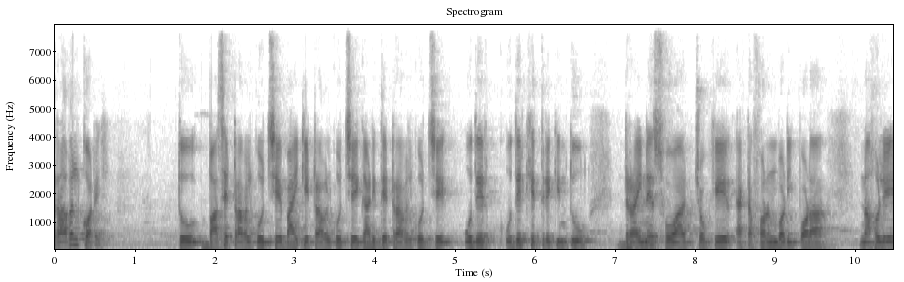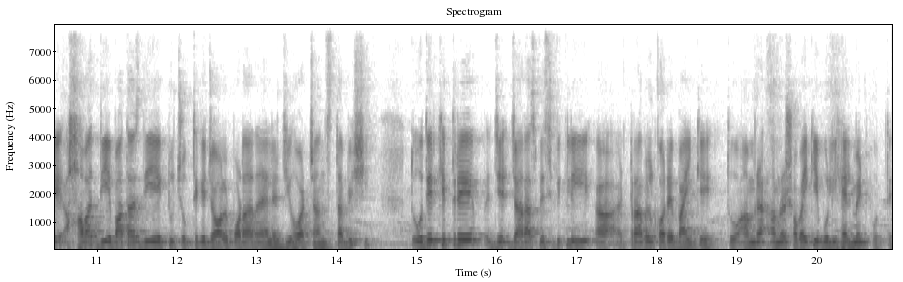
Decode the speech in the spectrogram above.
ট্রাভেল করে তো বাসে ট্রাভেল করছে বাইকে ট্রাভেল করছে, গাড়িতে ট্রাভেল করছে, ওদের ওদের ক্ষেত্রে কিন্তু ড্রাইনেস হওয়া, চোখে একটা ফরেন বডি পড়া না হলে হাওয়া দিয়ে, বাতাস দিয়ে একটু চোখ থেকে জল পড়া, না অ্যালার্জি হওয়ার চান্সটা বেশি। তো ওদের ক্ষেত্রে যে, যারা স্পেসিফিকলি ট্রাভেল করে বাইকে তো আমরা আমরা সবাইকেই বলি হেলমেট পরতে।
